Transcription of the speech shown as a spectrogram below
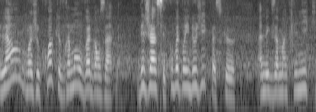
là, moi, je crois que vraiment, on va dans un Déjà, c'est complètement illogique parce qu'un examen clinique,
